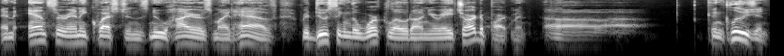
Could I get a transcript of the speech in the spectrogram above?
and answer any questions new hires might have, reducing the workload on your HR department. Uh, conclusion.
